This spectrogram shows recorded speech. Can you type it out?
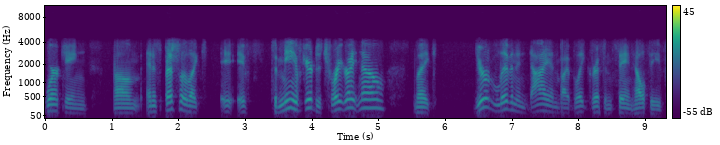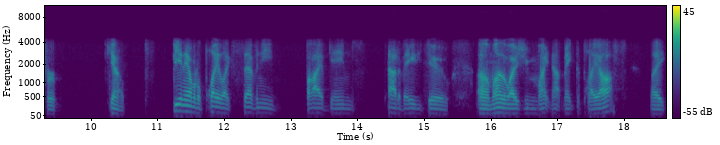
working, um, and especially like if to me, if you're Detroit right now, like you're living and dying by Blake Griffin staying healthy for, you know, being able to play like 75 games out of 82. Um, otherwise, you might not make the playoffs. Like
